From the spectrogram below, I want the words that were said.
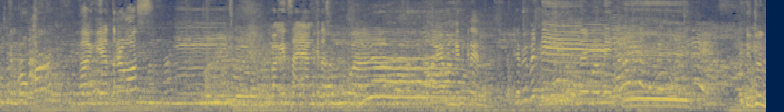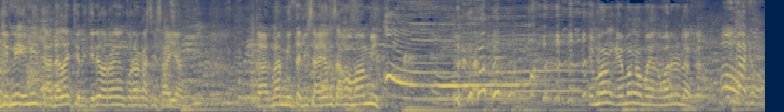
Makin rocker, bahagia terus. Hmm, makin sayang kita semua. Pokoknya makin keren. Happy birthday, Mami. Itu Jini ini adalah ciri-ciri orang yang kurang kasih sayang. Karena minta disayang sama mami. emang emang sama yang kemarin udah enggak? Enggak dong.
